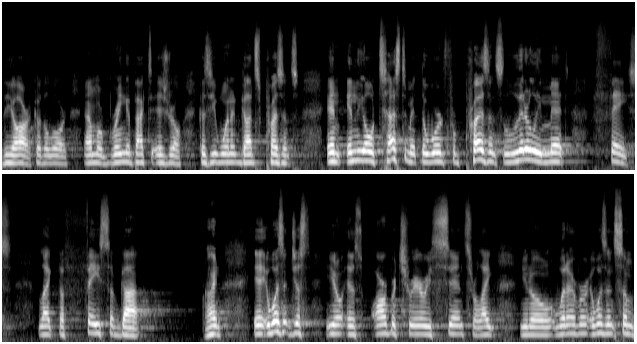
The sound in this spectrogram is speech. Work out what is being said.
the ark of the Lord. And I'm going to bring it back to Israel because he wanted God's presence. And in the Old Testament, the word for presence literally meant face, like the face of God. All right? It wasn't just, you know, this arbitrary sense or like, you know, whatever. It wasn't some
